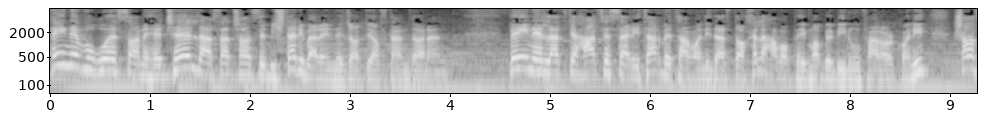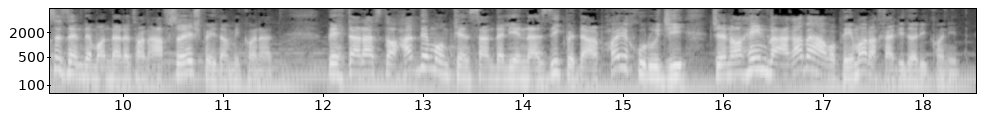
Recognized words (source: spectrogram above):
حین وقوع سانحه 40 درصد شانس بیشتری برای نجات یافتن دارند. به این علت که هرچه سریعتر بتوانید از داخل هواپیما به بیرون فرار کنید شانس زنده ماندنتان افزایش پیدا می کند بهتر است تا حد ممکن صندلی نزدیک به دربهای خروجی جناهین و عقب هواپیما را خریداری کنید.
